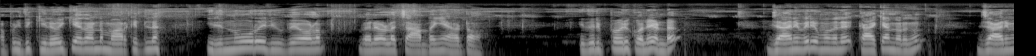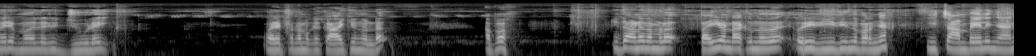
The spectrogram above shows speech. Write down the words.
അപ്പോൾ ഇത് കിലോയ്ക്ക് ഏതാണ്ട് മാർക്കറ്റിൽ ഇരുന്നൂറ് രൂപയോളം വിലയുള്ള ചാമ്പങ്ങ കേട്ടോ. ഇതിലിപ്പോൾ ഒരു കൊലയുണ്ട്. ജാനുവരി മുതൽ കായ്ക്കാൻ തുടങ്ങും. ജാനുവരി മുതൽ ഒരു ജൂലൈ വരെ ഇപ്പം നമുക്ക് കായ്ക്കുന്നുണ്ട്. അപ്പോൾ ഇതാണ് നമ്മൾ തൈ ഉണ്ടാക്കുന്നത് ഒരു രീതി എന്ന് പറഞ്ഞാൽ ഈ ചാമ്പയിൽ ഞാൻ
